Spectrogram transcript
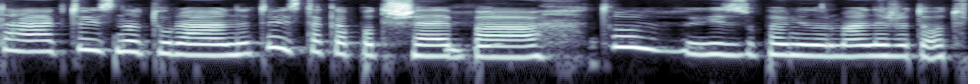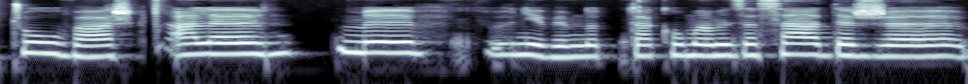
tak, to jest naturalne, to jest taka potrzeba, to jest zupełnie normalne, że to odczuwasz, ale my, nie wiem, no taką mamy zasadę, że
